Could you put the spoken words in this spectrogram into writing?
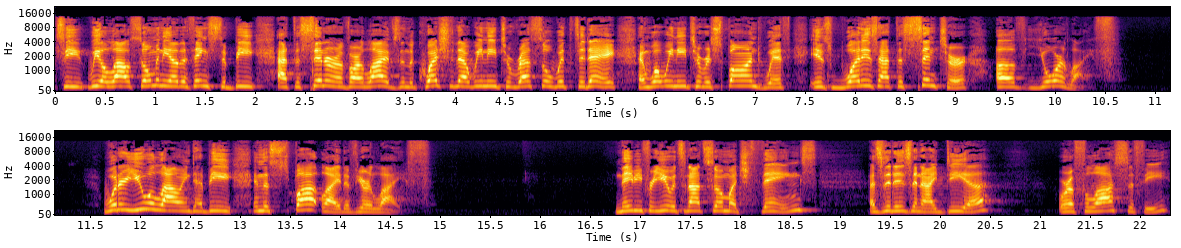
See, we allow so many other things to be at the center of our lives. And the question that we need to wrestle with today and what we need to respond with is what is at the center of your life? What are you allowing to be in the spotlight of your life? Maybe for you, it's not so much things as it is an idea or a philosophy.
